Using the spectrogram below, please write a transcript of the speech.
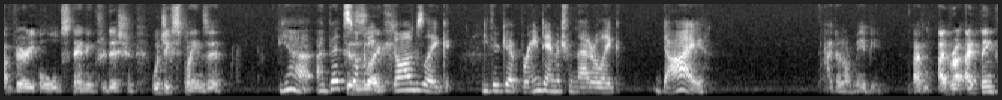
a very old standing tradition, which explains it. Yeah, I bet so many like- dogs like either get brain damage from that or like die. I don't know, maybe. I'd, I'd, I think,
